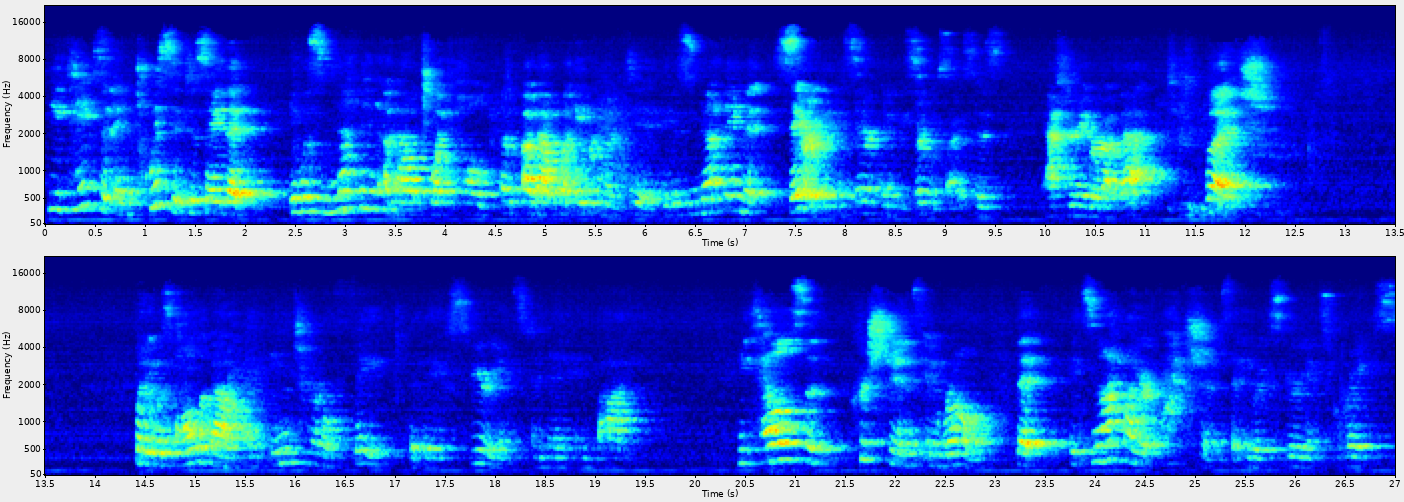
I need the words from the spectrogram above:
he takes it and twists it to say that it was nothing about what Paul, about what Abraham did. It was nothing that Sarah because Sarah couldn't be circumcised, because ask your neighbor about that. But, but it was all about an internal faith that they experienced and then embodied. He tells the Christians in Rome that it's not by your actions that you experience grace,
